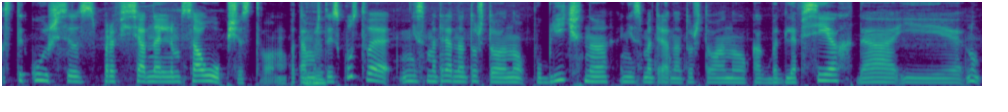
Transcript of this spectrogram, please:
стыкуешься с профессиональным сообществом, потому Мгм. что искусство, несмотря на то, что оно публично, несмотря на то, что оно как бы для всех, да, и, ну,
